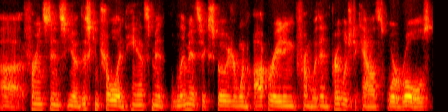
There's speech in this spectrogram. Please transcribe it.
uh, for instance, you know, this control enhancement limits exposure when operating from within privileged accounts or roles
